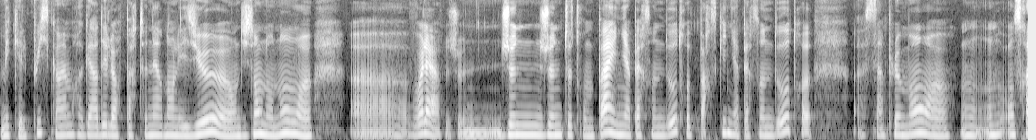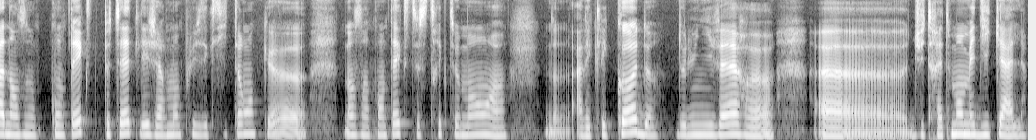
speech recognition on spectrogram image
mais qu'elles puissent quand même regarder leur partenaire dans les yeux euh, en disant non, non, euh, voilà, je, je, ne te trompe pas, il n'y a personne d'autre parce qu'il n'y a personne d'autre. simplement, on, on, sera dans un contexte peut-être légèrement plus excitant que dans un contexte strictement avec les codes de l'univers du traitement médical.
